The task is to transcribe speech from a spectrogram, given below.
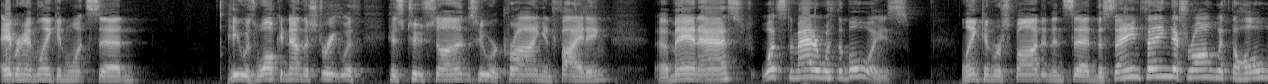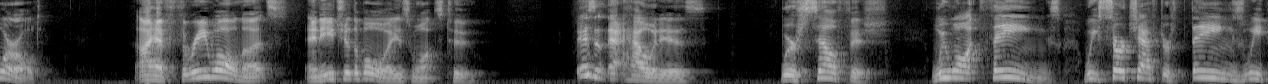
Abraham Lincoln once said he was walking down the street with his two sons who were crying and fighting. A man asked, What's the matter with the boys? Lincoln responded and said, The same thing that's wrong with the whole world. I have three walnuts, and each of the boys wants two. Isn't that how it is? We're selfish. We want things. We search after things. We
